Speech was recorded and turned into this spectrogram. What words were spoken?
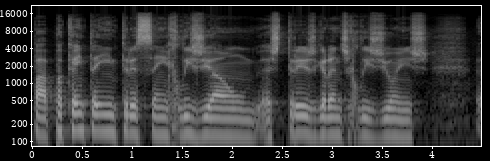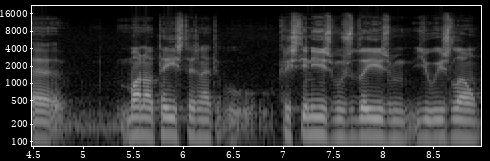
para quem tem interesse em religião, as três grandes religiões uh, monoteístas, né? tipo, o cristianismo, o judaísmo e o islão,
